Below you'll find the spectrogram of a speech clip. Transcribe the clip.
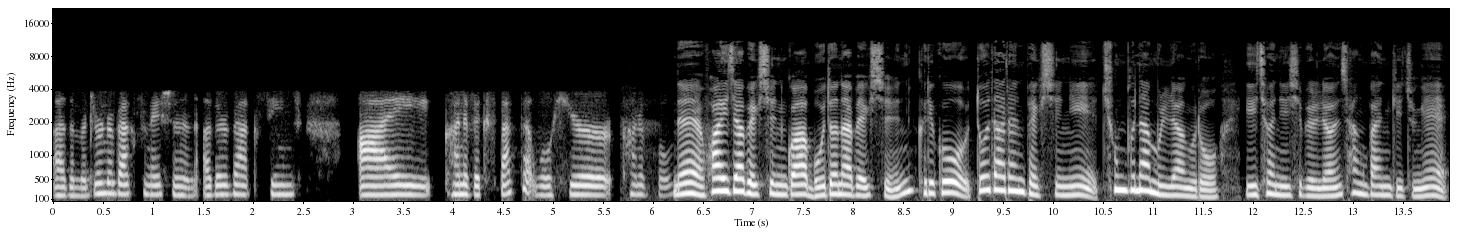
uh, the Moderna vaccination and other vaccines I kind of expect that we'll hear kind of both. 네, 화이자 백신과 모더나 백신 그리고 또 다른 백신이 충분한 물량으로 2021년 상반기 중에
